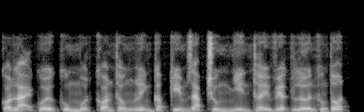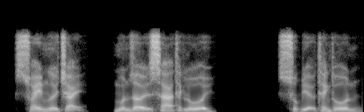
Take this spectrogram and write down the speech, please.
Còn lại cuối cùng một con thống lĩnh cấp kim giáp trùng nhìn thấy việc lớn không tốt, xoay người chạy, muốn rời xa thạch lỗi. Xúc điệu thành thốn.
